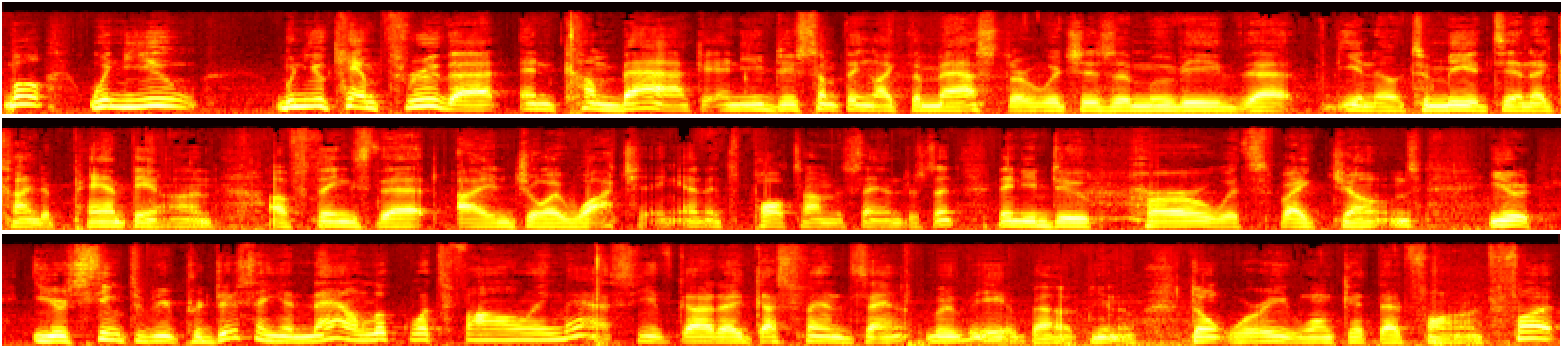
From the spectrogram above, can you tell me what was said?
Well, when you when you came through that and come back and you do something like The Master, which is a movie that you know to me it's in a kind of pantheon of things that I enjoy watching, and it's Paul Thomas Anderson. Then you do Her with Spike Jonze. You're you seem to be producing, and now look what's following this. You've got a Gus Van Sant movie about, you know, don't worry, you won't get that far on foot.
